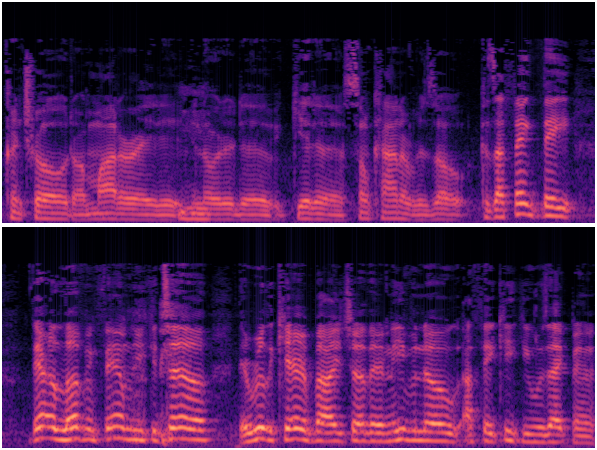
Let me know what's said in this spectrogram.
controlled or moderated in order to get a some kind of result. Because I think they they're a loving family. You can tell they really care about each other. And even though I think Kiki was acting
